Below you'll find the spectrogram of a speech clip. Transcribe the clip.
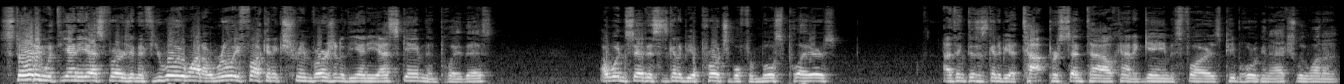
starting with the NES version. If you really want a really fucking extreme version of the NES game, then play this. I wouldn't say this is going to be approachable for most players. I think this is going to be a top percentile kind of game as far as people who are going to actually want to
